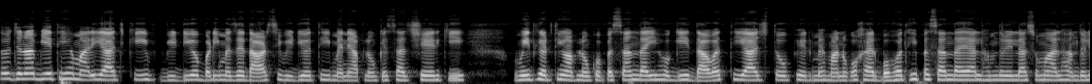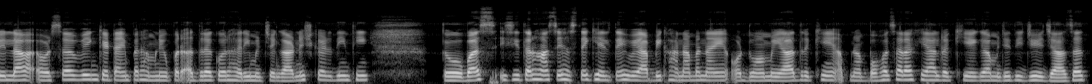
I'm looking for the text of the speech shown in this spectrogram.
तो जनाब, ये थी हमारी आज की वीडियो, बड़ी मज़ेदार सी वीडियो थी, मैंने आप लोगों के साथ शेयर की। उम्मीद करती हूँ आप लोगों को पसंद आई होगी। दावत थी आज तो फिर मेहमानों को खैर बहुत ही पसंद आया। अल्हम्दुलिल्लाह सुमा अल्हम्दुलिल्लाह, और सर्विंग के टाइम पर हमने ऊपर अदरक और हरी मिर्चें गार्निश कर दी थी। तो बस इसी तरह से हँसते खेलते हुए आप भी खाना बनाएँ और दुआ में याद रखें। अपना बहुत सारा ख्याल रखिएगा। मुझे दीजिए इजाज़त।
